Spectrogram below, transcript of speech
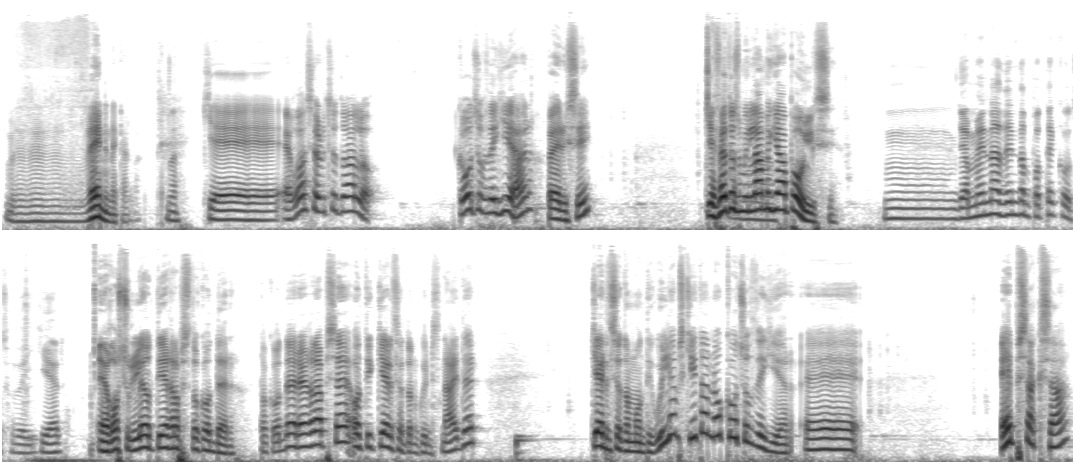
Ναι. Β- Δεν είναι καλά. Ναι. Και εγώ σε ρωτήσω το άλλο. Coach of the Year πέρυσι και φέτος Ναι. μιλάμε για απόλυση. Μμμ, για μένα δεν ήταν ποτέ coach of the year. Εγώ σου λέω τι έγραψε το Κοντέρ. Το Κοντέρ έγραψε ότι κέρδισε τον Quinn Snyder, κέρδισε τον Monty Williams και ήταν ο Coach of the Year. Ε, έψαξα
